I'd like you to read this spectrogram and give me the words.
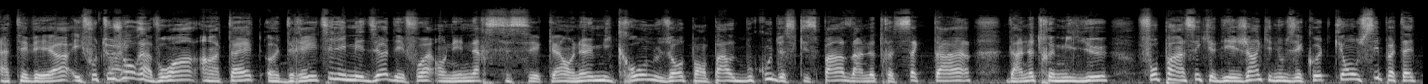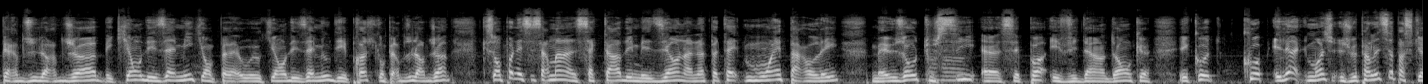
à TVA. Il faut toujours avoir en tête Audrey, tu sais les médias des fois on est narcissique, hein? on a un micro nous autres, on parle beaucoup de ce qui se passe dans notre secteur, dans notre milieu. Faut penser qu'il y a des gens qui nous écoutent qui ont aussi peut-être perdu leur job et qui ont des amis qui ont qui ont des amis ou des proches qui ont perdu leur job, qui sont pas nécessairement dans le secteur des médias, on en a peut-être moins parlé mais eux autres uh-huh. aussi, euh, c'est pas évident. Donc, euh, écoute, coupe. Et là, moi, je veux parler de ça parce que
